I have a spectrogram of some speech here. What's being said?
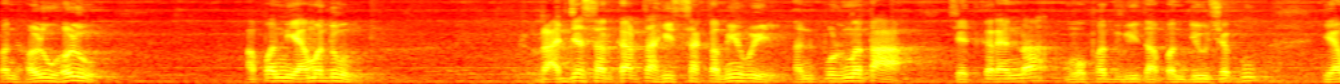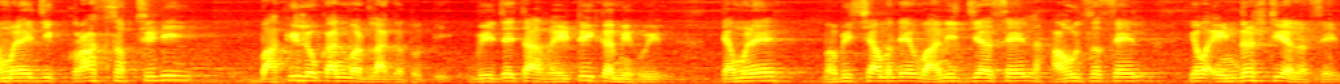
पण हळूहळू आपण यामधून राज्य सरकारचा हिस्सा कमी होईल आणि पूर्णतः शेतकऱ्यांना मोफत वीज आपण देऊ शकू. यामुळे जी क्रॉस सबसिडी बाकी लोकांवर लागत होती विजेचा रेटही कमी होईल. त्यामुळे भविष्यामध्ये वाणिज्य असेल हाऊस असेल किंवा इंडस्ट्रीयल असेल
